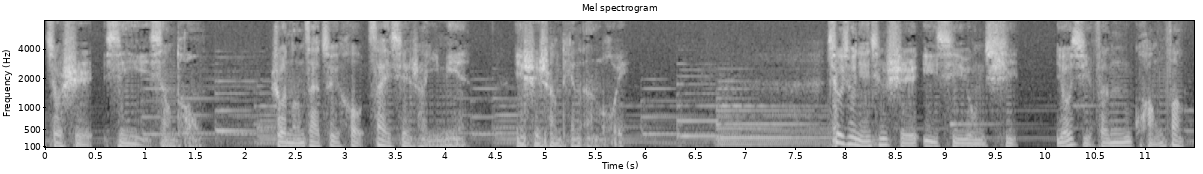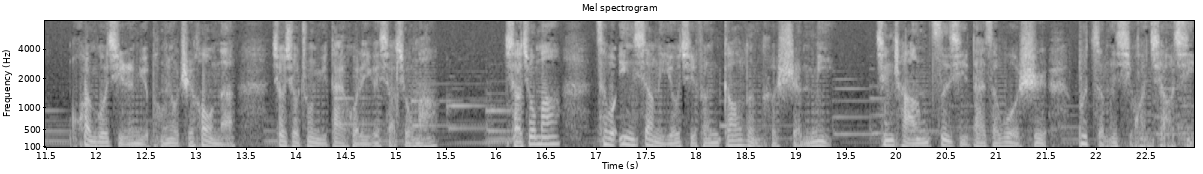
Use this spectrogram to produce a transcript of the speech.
就是心意相通。若能在最后再见上一面，已是上天的恩惠。秀秀年轻时意气用事，有几分狂放。换过几任女朋友之后呢，秀秀终于带回了一个小舅妈。小舅妈在我印象里有几分高冷和神秘，经常自己待在卧室，不怎么喜欢交际。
